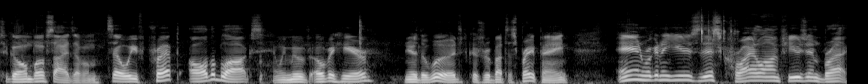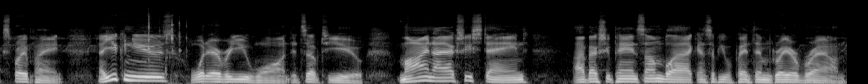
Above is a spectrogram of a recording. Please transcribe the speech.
to go on both sides of them. So we've prepped all the blocks, and we moved over here near the woods because we're about to spray paint and we're going to use this Krylon Fusion Black Spray Paint. Now you can use whatever you want. It's up to you. Mine I actually stained. I've actually painted some black and some people paint them gray or brown.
